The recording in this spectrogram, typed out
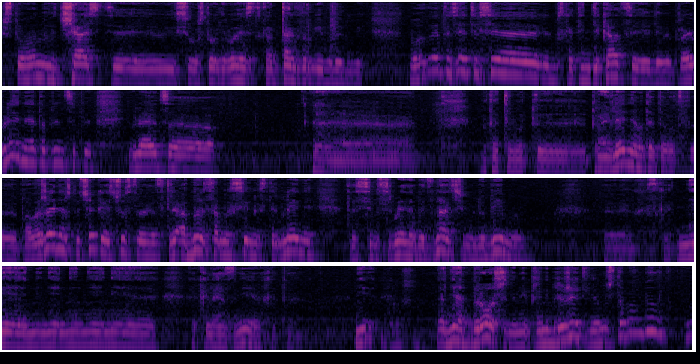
что он часть э, что у него есть контакт с другими людьми. Вот это, эти все, как бы сказать, индикации или проявления, это, в принципе, являются э, вот это вот э, проявление, вот это вот э, положение, что у человека есть чувство, одно из самых сильных стремлений, это стремление быть значимым, любимым, э, как сказать, не, не, не, не, не, не как лязнех, это не, не отброшенным, не пренебрежительным, чтобы он был, ну,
